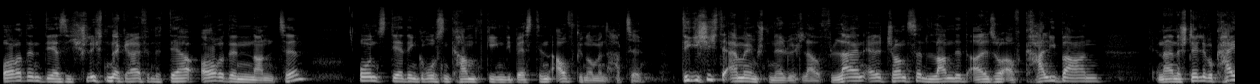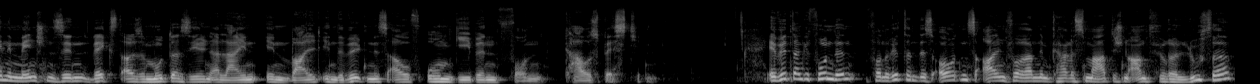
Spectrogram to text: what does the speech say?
Orden, der sich schlicht und ergreifend der Orden nannte und der den großen Kampf gegen die Bestien aufgenommen hatte. Die Geschichte einmal im Schnelldurchlauf. Lionel Johnson landet also auf Caliban, in einer Stelle, wo keine Menschen sind, wächst also Mutterseelen allein im Wald in der Wildnis auf, umgeben von Chaosbestien. Er wird dann gefunden von Rittern des Ordens, allen voran dem charismatischen Anführer Luther,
